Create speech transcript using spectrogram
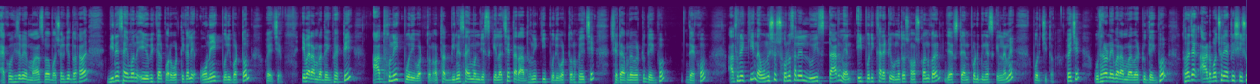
একক হিসেবে মাস বা বছরকে ধরা হয়। বিনে সাইমন এই অভিজ্ঞার পরবর্তীকালে অনেক পরিবর্তন হয়েছে। এবার আমরা দেখব একটি আধুনিক পরিবর্তন। অর্থাৎ বিনে সাইমন যে স্কেল আছে, তার আধুনিক কী পরিবর্তন হয়েছে, সেটা আমরা একটু দেখব। দেখো আধুনিক কি? না, উনিশশো সালের লুইস টারম্যান এই পরীক্ষার একটি উন্নত সংস্করণ করেন, যা স্ট্যানফোর্ড বিনা স্কেল নামে পরিচিত। হয়েছে? উদাহরণ এবার আমরা এবার একটু দেখব। ধরা যাক, আট বছরের একটি শিশু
